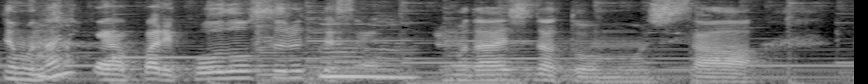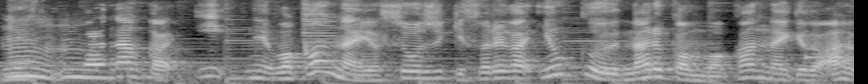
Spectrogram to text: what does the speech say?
でも何かやっぱり行動するってさ、うん、それも大事だと思うしさね、うんうん、からなんかいね分かんないよ正直それがよくなるかも分かんないけどあ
